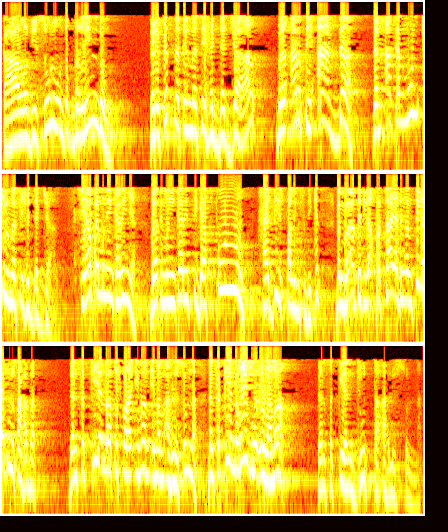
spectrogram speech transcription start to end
Kalau disuruh untuk berlindung dari fitnah masih dajjal berarti ada dan akan muncul masih dajjal. Siapa yang mengingkarinya? Berarti mengingkari 30 hadis paling sedikit dan berarti tidak percaya dengan 30 sahabat. Dan sekian ratus para imam imam ahlus sunnah. Dan sekian ribu ulama. Dan sekian juta ahlus sunnah.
